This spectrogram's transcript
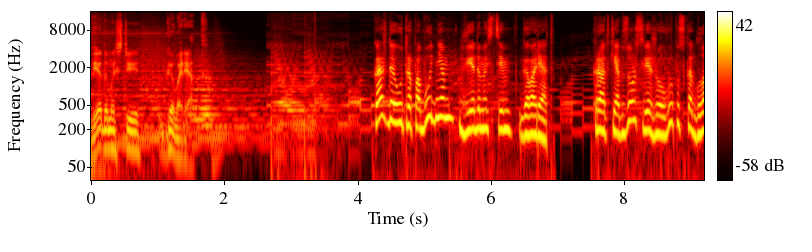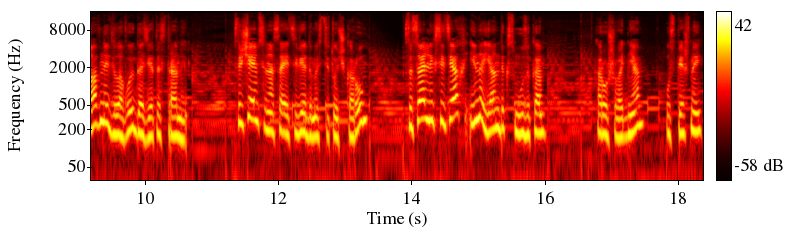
Ведомости говорят. Каждое утро по будням «Ведомости говорят». Краткий обзор свежего выпуска главной деловой газеты страны. Встречаемся на сайте ведомости.ру, в социальных сетях и на Яндекс Музыка. Хорошего дня, успешной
